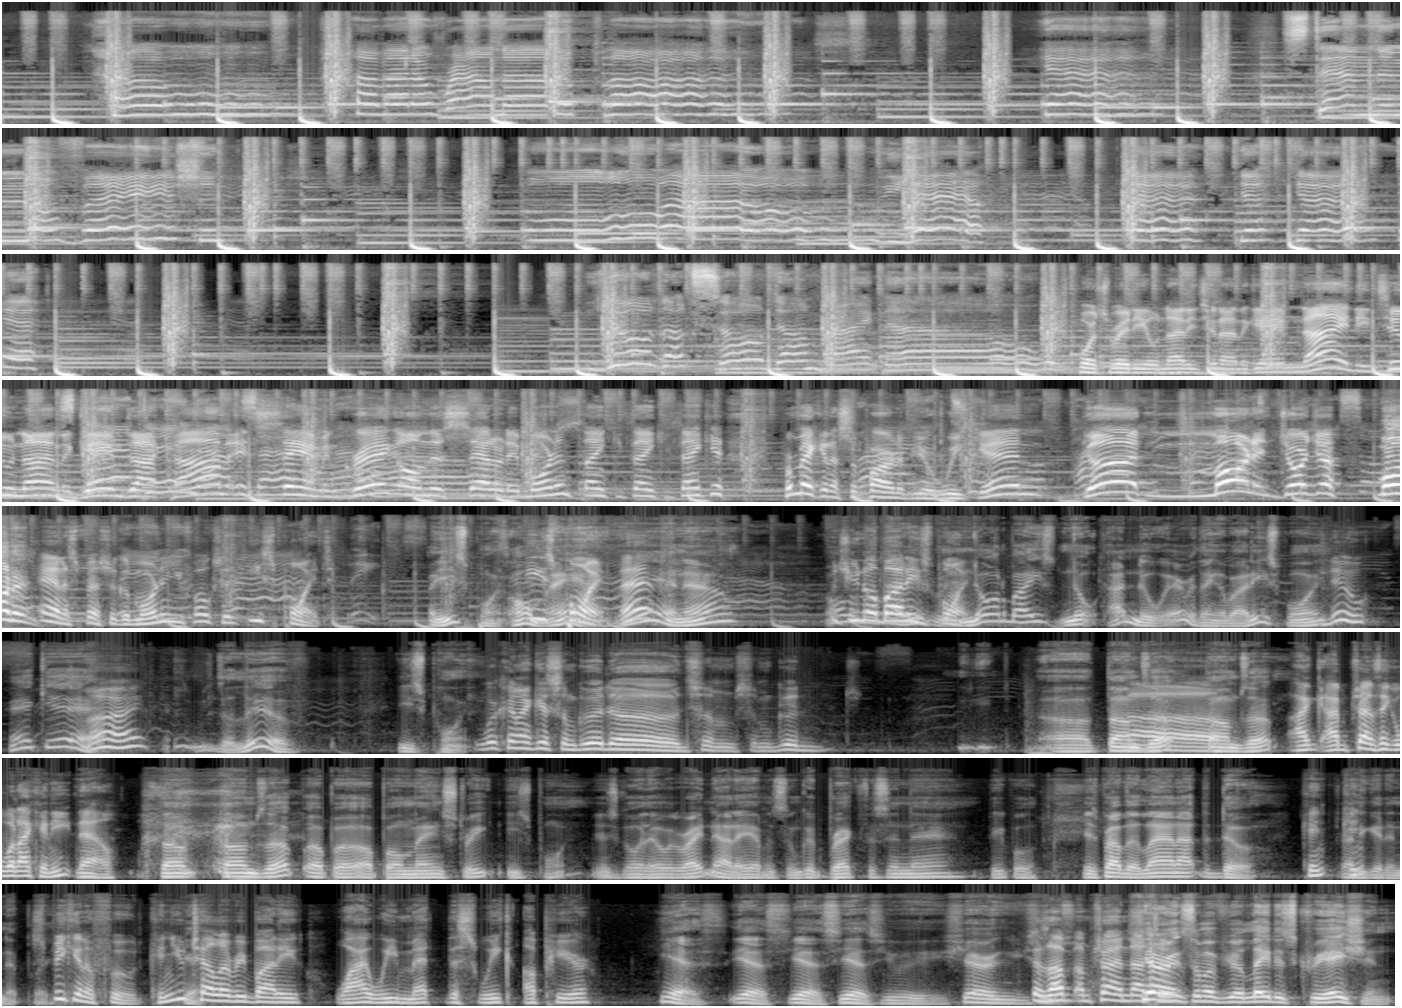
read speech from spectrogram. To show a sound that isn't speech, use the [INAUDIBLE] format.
Huh. Sports Radio 92.9 The Game, 92.9thegame.com. It's Sam and Greg on this Saturday morning. Thank you, thank you, thank you for making us a part of your weekend. Good morning, Georgia. Morning. And a special good morning, you folks in East Point. East Point. Oh, East man. Point, man. Yeah, now. What Oh, you know about East Point? Know about East? No, I know everything about East Point. You do? Heck yeah. All right. To live East Point. Where can I get some good, uh, some some good? Uh, thumbs Uh, up. Thumbs up. I, I'm trying to think of what I can eat now. Thumb, [LAUGHS] thumbs up. Up uh, up on Main Street, East Point. Just go there. Right now, they're having some good breakfast in there. People, it's probably a line out the door Can, trying to get in that place. speaking of food, can you Yeah. tell everybody why we met this week up here? Yes, yes, yes, yes. You were sharing Because some- I'm, I'm trying not sharing to. some of your latest creation,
